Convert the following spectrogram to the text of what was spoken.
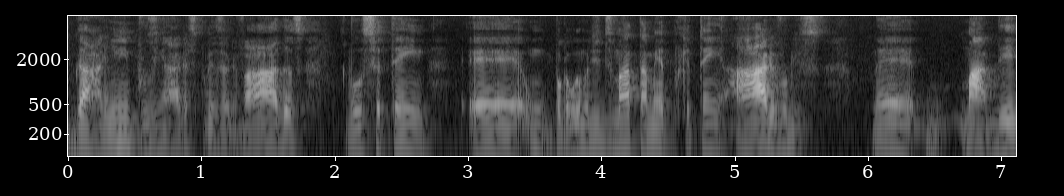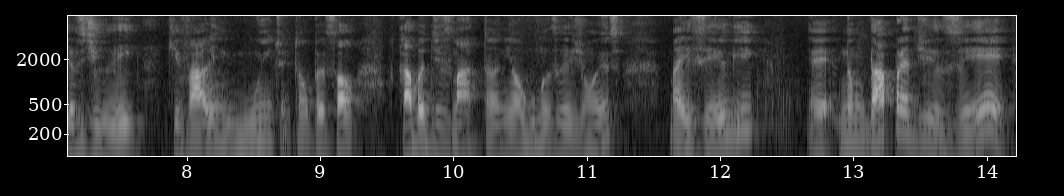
garimpos em áreas preservadas, você tem é, um problema de desmatamento porque tem árvores, né, madeiras de lei que valem muito, então o pessoal acaba desmatando em algumas regiões, mas ele é, não dá para dizer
